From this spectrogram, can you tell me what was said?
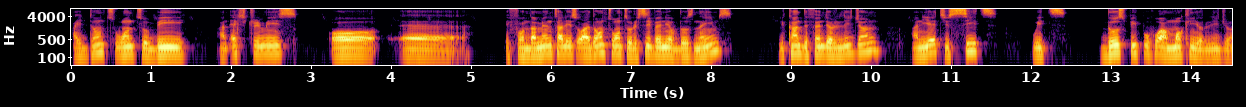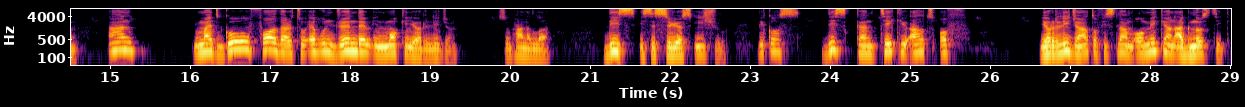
I don't want to be an extremist or uh, a fundamentalist, or I don't want to receive any of those names. You can't defend your religion, and yet you sit with those people who are mocking your religion. And you might go further to even join them in mocking your religion. Subhanallah. This is a serious issue because this can take you out of your religion, out of Islam, or make you an agnostic.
